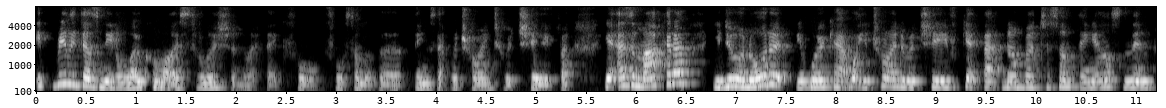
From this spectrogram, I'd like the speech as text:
it really does need a localized solution, I think, for for some of the things that we're trying to achieve. But yeah, as a marketer, you do an audit, you work out what you're trying to achieve, get that number to something else, and then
